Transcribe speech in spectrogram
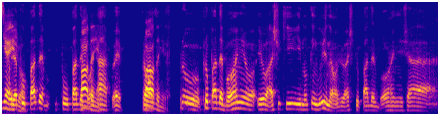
E aí, Olha, João? Pro, Pader, pro Paderborn... Fala, ah, é, Fala, Danilo. Pro, pro Paderborn, eu, eu acho que não tem luz, não, viu? Acho que o Paderborn já,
